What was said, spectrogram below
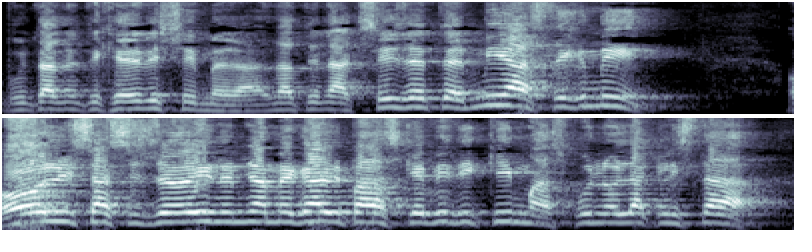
που ήταν τυχερή σήμερα, να την αξίζετε μία στιγμή. Όλη σας η ζωή είναι μια μεγάλη Παρασκευή δική μας, που είναι όλα κλειστά.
